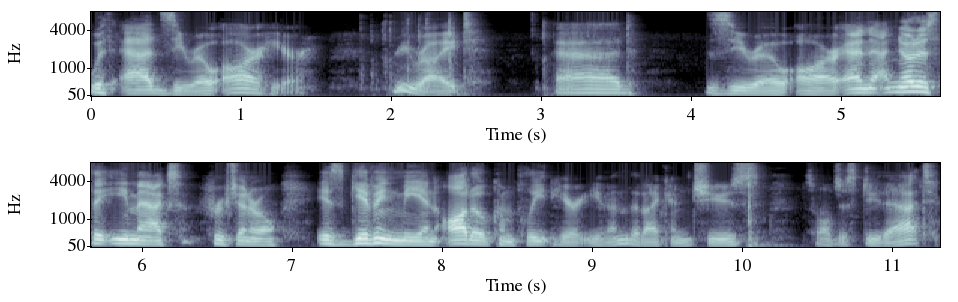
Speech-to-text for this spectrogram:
with add 0r here. Rewrite add 0r. And notice the Emacs proof general is giving me an autocomplete here even that I can choose. So I'll just do that.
